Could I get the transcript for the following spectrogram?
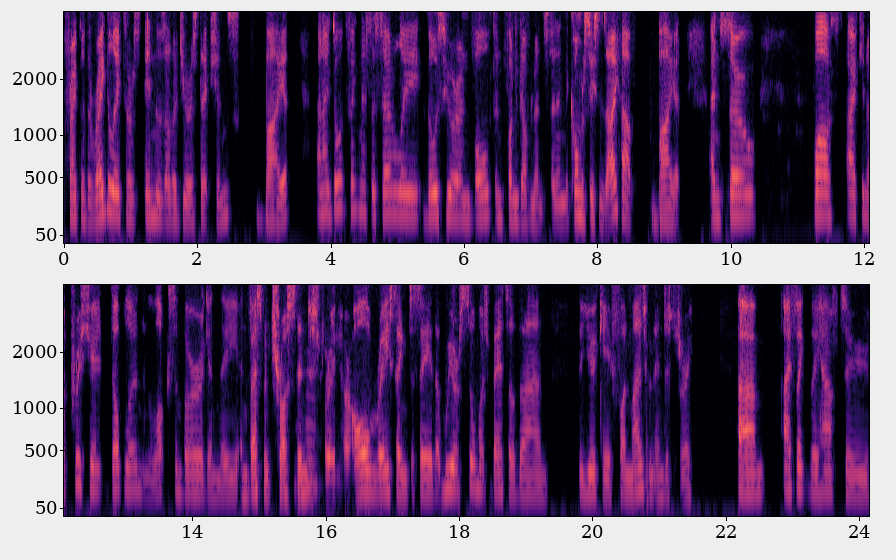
frankly, the regulators in those other jurisdictions buy it. And I don't think necessarily those who are involved in fund governance and in the conversations I have buy it. And so, whilst I can appreciate Dublin and Luxembourg and the investment trust mm-hmm. industry are all racing to say that we are so much better than the UK fund management industry, um, I think they have to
